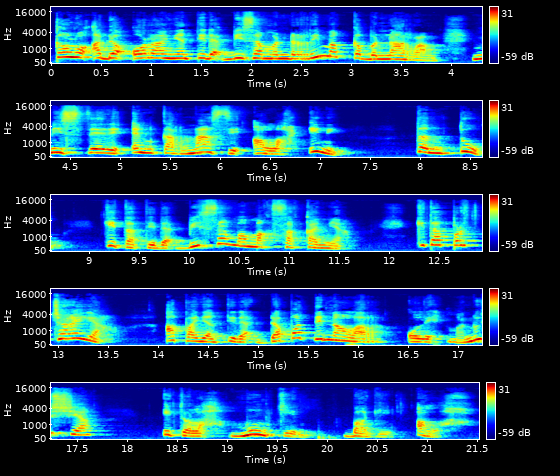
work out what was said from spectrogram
Kalau ada orang yang tidak bisa menerima kebenaran misteri inkarnasi Allah ini, tentu kita tidak bisa memaksakannya. Kita percaya apa yang tidak dapat dinalar oleh manusia, itulah mungkin bagi Allah.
